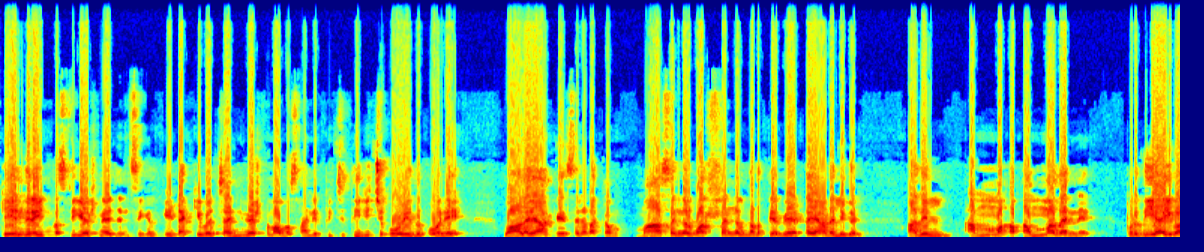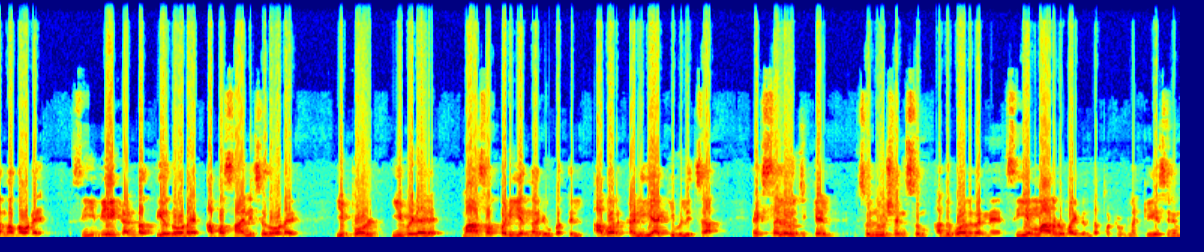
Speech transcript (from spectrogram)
കേന്ദ്ര ഇൻവെസ്റ്റിഗേഷൻ ഏജൻസികൾ ഇടയ്ക്ക് വെച്ച് അന്വേഷണം അവസാനിപ്പിച്ച് തിരിച്ചു പോയതുപോലെ വാളയാർ കേസിലടക്കം മാസങ്ങൾ വർഷങ്ങൾ നടത്തിയ വേട്ടയാടലുകൾ അതിൽ അമ്മ അമ്മ തന്നെ പ്രതിയായി വന്നതോടെ സി ബി ഐ കണ്ടെത്തിയതോടെ അവസാനിച്ചതോടെ ഇപ്പോൾ ഇവിടെ മാസപ്പടി എന്ന രൂപത്തിൽ അവർ കളിയാക്കി വിളിച്ച എക്സലോജിക്കൽ സൊല്യൂഷൻസും അതുപോലെ തന്നെ സി എം ആറുമായി ബന്ധപ്പെട്ടുള്ള കേസിനും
